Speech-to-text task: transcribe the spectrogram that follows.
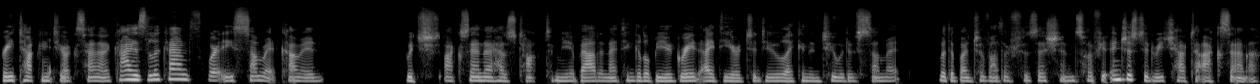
Great talking to you, Oxana. Guys, look out for a summit coming, which Oxana has talked to me about. And I think it'll be a great idea to do like an intuitive summit with a bunch of other physicians. So if you're interested, reach out to Oxana.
